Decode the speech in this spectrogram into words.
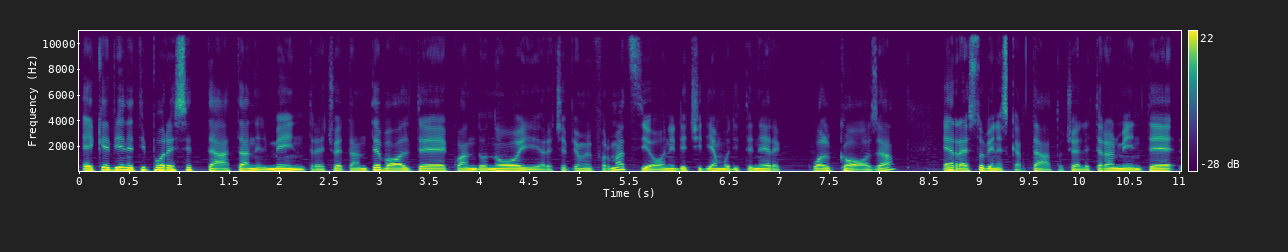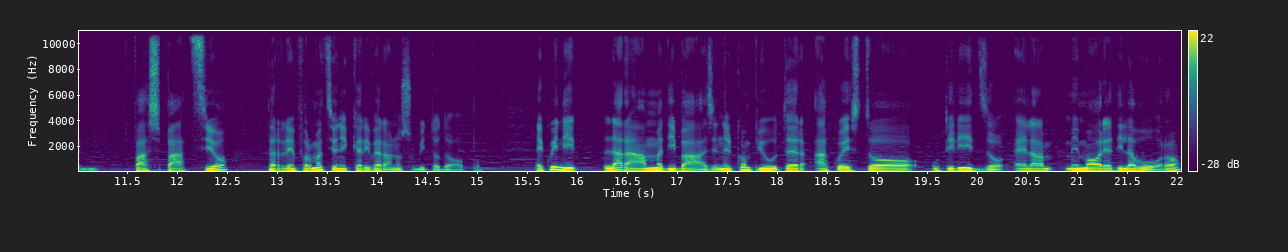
E che viene tipo resettata nel mentre, cioè tante volte quando noi recepiamo informazioni decidiamo di tenere qualcosa e il resto viene scartato, cioè letteralmente fa spazio per le informazioni che arriveranno subito dopo. E quindi la RAM di base nel computer ha questo utilizzo, è la memoria di lavoro,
